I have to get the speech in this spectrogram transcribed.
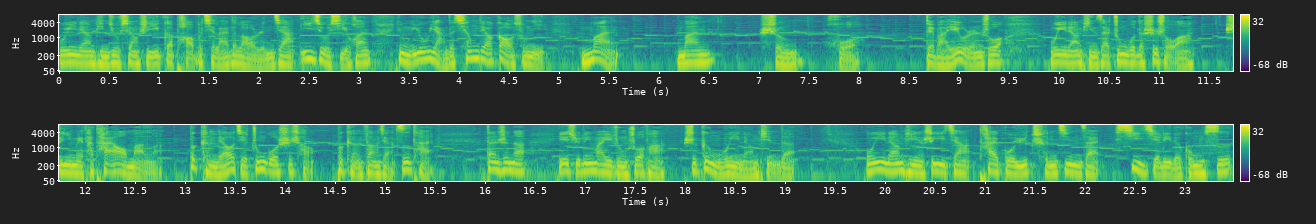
无印良品就像是一个跑不起来的老人家，依旧喜欢用优雅的腔调告诉你慢、慢生活，对吧？也有人说，无印良品在中国的失手啊，是因为它太傲慢了，不肯了解中国市场，不肯放下姿态。但是呢，也许另外一种说法是更无印良品的。无印良品是一家太过于沉浸在细节里的公司，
